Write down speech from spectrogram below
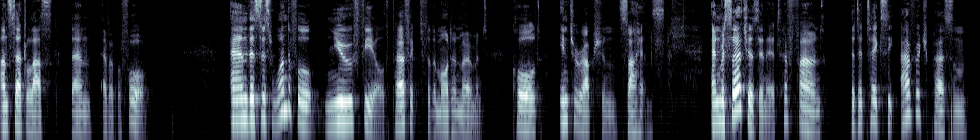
unsettle us than ever before. And there's this wonderful new field, perfect for the modern moment, called interruption science. And researchers in it have found that it takes the average person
